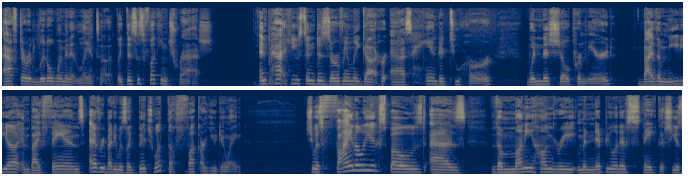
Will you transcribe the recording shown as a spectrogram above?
after Little Women Atlanta. Like this is fucking trash. And Pat Houston deservingly got her ass handed to her when this show premiered by the media and by fans. Everybody was like, bitch, what the fuck are you doing? She was finally exposed as the money hungry, manipulative snake that she has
